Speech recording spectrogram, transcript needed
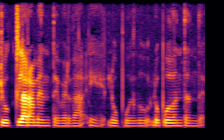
yo claramente verdad lo puedo lo puedo entender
